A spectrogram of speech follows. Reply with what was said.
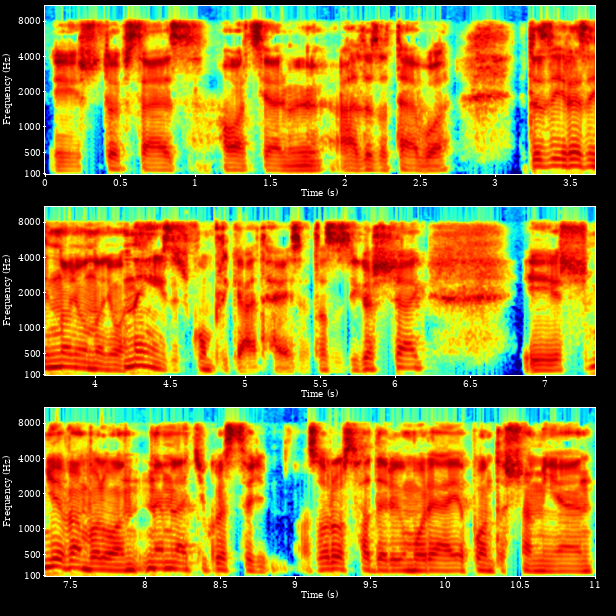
és több száz harcjármű áldozatával. Hát azért ez egy nagyon-nagyon nehéz és komplikált helyzet, az az igazság, és nyilvánvalóan nem látjuk azt, hogy az orosz haderő morálja pontosan milyen,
